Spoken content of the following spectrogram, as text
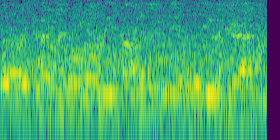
ഏഹ്, വ്യക്തിപരമായിട്ട് തന്നെ ഈ സ്ഥാപനത്തിൽ കിട്ടിയ വലിയൊരു അംഗീകാരമാണ്.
